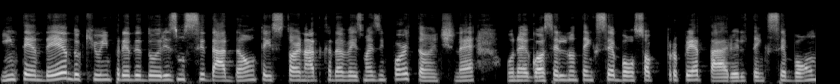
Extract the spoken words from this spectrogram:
entendendo que o empreendedorismo cidadão tem se tornado cada vez mais importante, né? O negócio ele não tem que ser bom só para o proprietário, ele tem que ser bom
